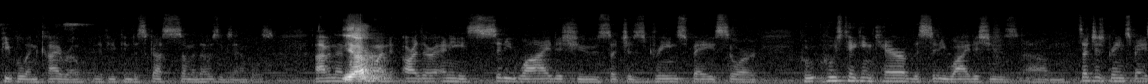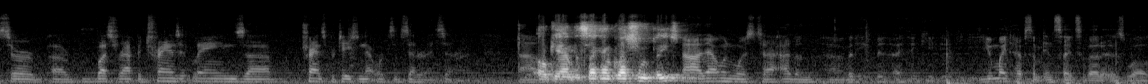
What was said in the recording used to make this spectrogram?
people in Cairo? And if you can discuss some of those examples. Um, and then Yeah. the other one, are there any citywide issues such as green space or who, who's taking care of the citywide issues um, such as green space or uh, bus rapid transit lanes, uh, transportation networks, et cetera, et cetera? Um, Okay, and the second question, please? Uh, that one was to Adel. Um, But but I think you- you might have some insights about it as well,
